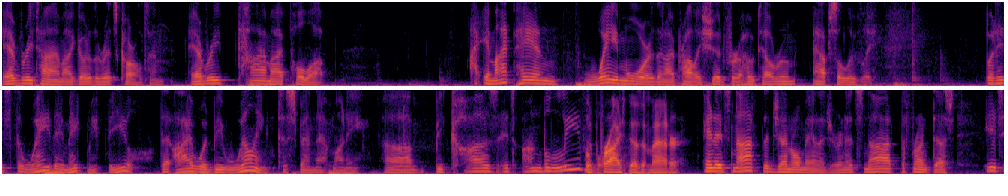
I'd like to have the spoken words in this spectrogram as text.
every time I go to the Ritz Carlton, every time I pull up, I, am I paying way more than I probably should for a hotel room? Absolutely. But it's the way they make me feel that I would be willing to spend that money um, because it's unbelievable. The price doesn't matter. And it's not the general manager and it's not the front desk. It's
